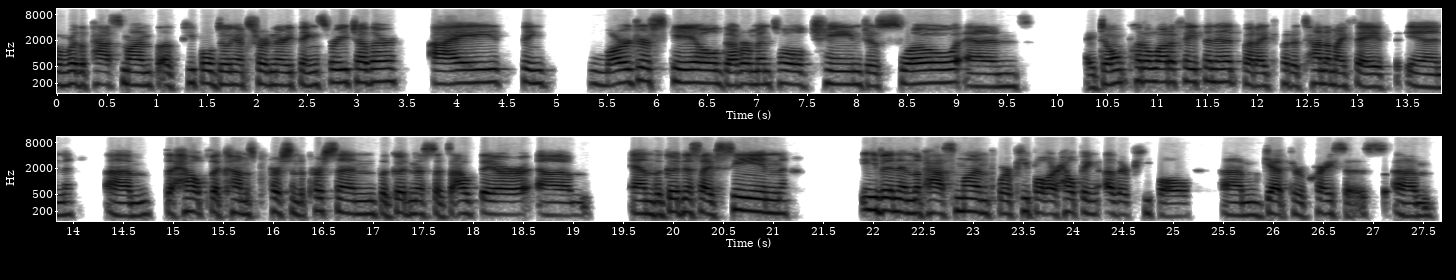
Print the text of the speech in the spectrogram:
over the past month of people doing extraordinary things for each other. I think larger scale governmental change is slow and I don't put a lot of faith in it, but I put a ton of my faith in um, the help that comes person to person, the goodness that's out there, um, and the goodness I've seen even in the past month where people are helping other people um, get through crisis. Um,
